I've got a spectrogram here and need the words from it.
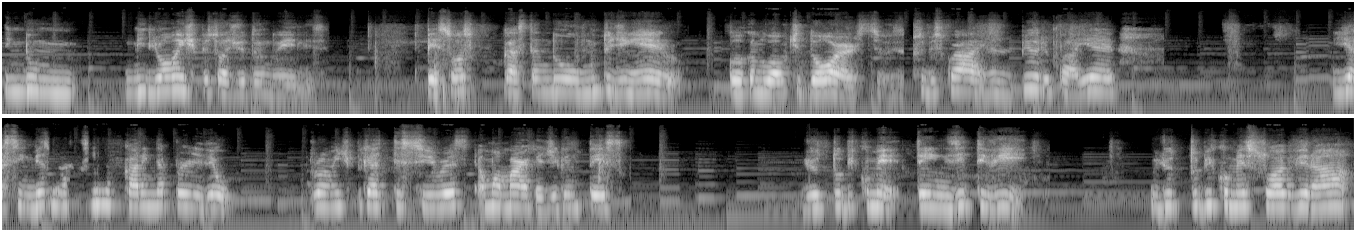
tendo milhões de pessoas ajudando eles. Pessoas gastando muito dinheiro, colocando outdoors, subscribe, PewDiePie, é. E assim, mesmo assim, o cara ainda perdeu. Provavelmente porque a T-Series é uma marca gigantesca. YouTube come... tem ZTV. O YouTube começou a virar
